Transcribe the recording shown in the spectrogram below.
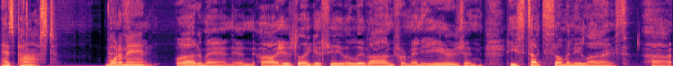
has passed. What a man. What a man. And uh, his legacy will live on for many years. And he's touched so many lives. Uh,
